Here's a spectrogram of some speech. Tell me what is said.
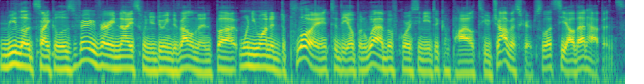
reload cycle is very, very nice when you're doing development. But when you want to deploy to the open web, of course, you need to compile to JavaScript. So let's see how that happens.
